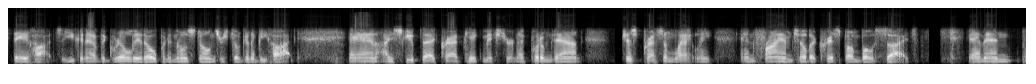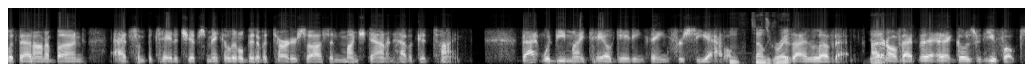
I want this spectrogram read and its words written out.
stay hot. So you can have the grill lid open and those stones are still going to be hot. And I scoop that crab cake mixture and I put them down, just press them lightly and fry them till they're crisp on both sides and then put that on a bun, add some potato chips, make a little bit of a tartar sauce, and munch down and have a good time. That would be my tailgating thing for Seattle. Mm, sounds great. I love that. Yeah. I don't know if that that goes with you folks.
